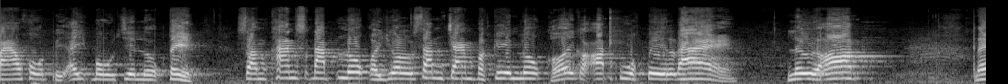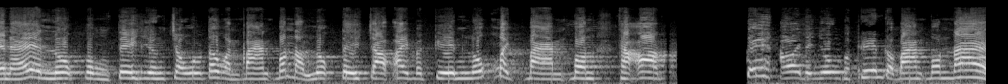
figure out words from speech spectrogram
ប៉ាវហូតពីអីបូជាលោកទេ សំខាន់ស្ដាប់លោកឲ្យយល់សិនចាំប្រគៀនលោកក្រោយក៏អត់ហួសពេលដែរលឺអត់ ណែណែលោកពងទេសយើងចូលទៅមិនបានប៉ុនដល់លោកទេសចោលឲ្យប្រគិនលោកមិនបានប៉ុនថាអត់ទេសឲ្យតែញោមប្រគិនក៏បានប៉ុនដែរ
